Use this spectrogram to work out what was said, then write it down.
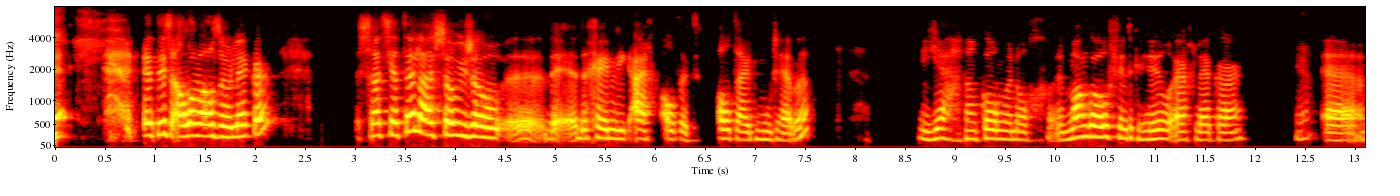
het is allemaal zo lekker. Stracciatella is sowieso eh, de, degene die ik eigenlijk altijd, altijd moet hebben. Ja, dan komen we nog. Mango vind ik heel erg lekker. Ja. Eh,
